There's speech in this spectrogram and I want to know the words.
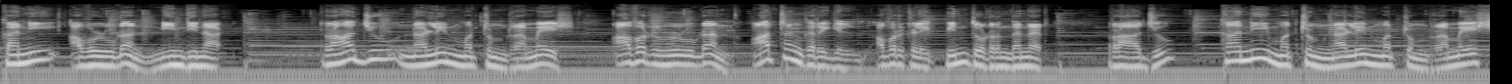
கனி அவளுடன் நீந்தினாள். ராஜு நளின் மற்றும் ரமேஷ் அவர்களுடன் ஆற்றங்கரையில் அவர்களை பின்தொடர்ந்தனர். ராஜு கனி மற்றும் நளின் மற்றும் ரமேஷ்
